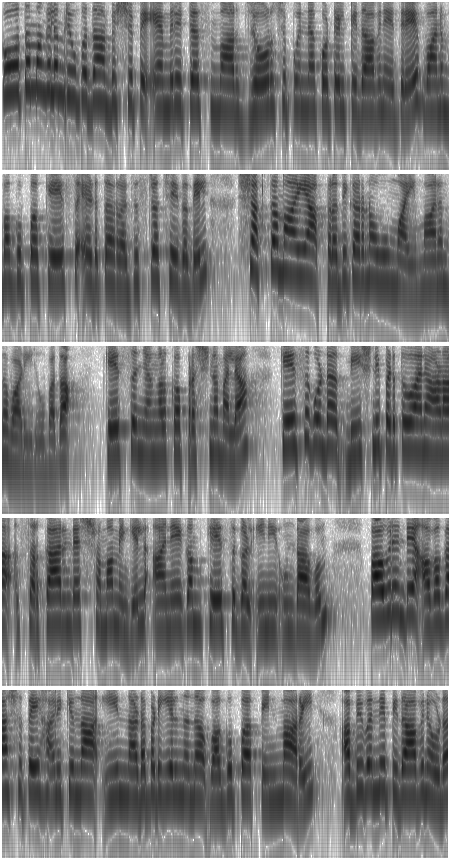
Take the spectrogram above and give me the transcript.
കോതമംഗലം രൂപത bishop emeritus Mar George Punnakkottil പിതാവിനെതിരെ വനംവകുപ്പ് കേസ് എടുത്ത് രജിസ്റ്റർ ചെയ്തതിൽ ശക്തമായ പ്രതികരണവുമായി മാനന്തവാടി രൂപത. കേസ് ഞങ്ങൾക്ക് പ്രശ്നമല്ല. കേസ് കൊണ്ട് ഭീഷണിപ്പെടുത്തുവാനാണ് സർക്കാരിന്റെ ശ്രമമെങ്കിൽ അനേകം കേസുകൾ ഇനി ഉണ്ടാകും. പൗരന്റെ അവകാശത്തെ ഹനിക്കുന്ന ഈ നടപടിയിൽ നിന്ന് വകുപ്പ് പിന്മാറി. അഭിവന്യ പിതാവിനോട്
